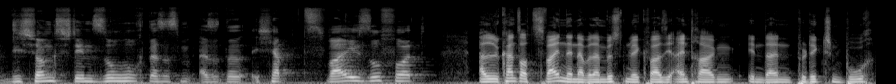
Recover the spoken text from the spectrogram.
die Chancen stehen so hoch, dass es also da, ich habe zwei sofort. Also du kannst auch zwei nennen, aber dann müssten wir quasi eintragen in dein Prediction-Buch,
